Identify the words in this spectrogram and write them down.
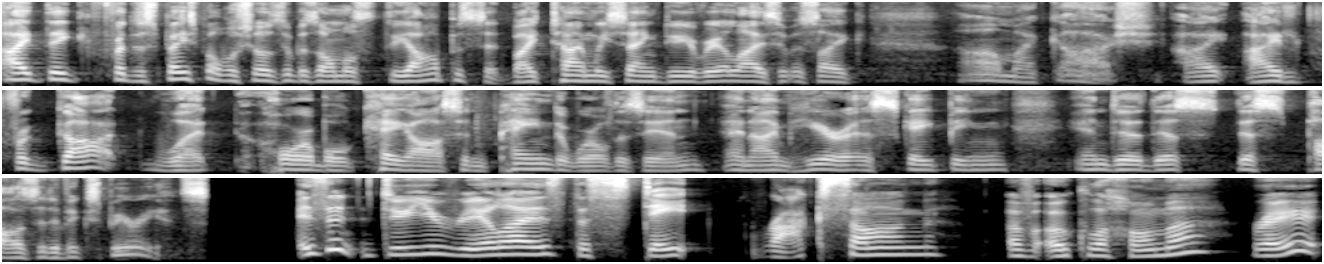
I think for the space bubble shows, it was almost the opposite. By the time we sang "Do You Realize," it was like, oh my gosh, I, I forgot what horrible chaos and pain the world is in, and I'm here escaping into this this positive experience. Isn't Do You Realize the state rock song of Oklahoma, right?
